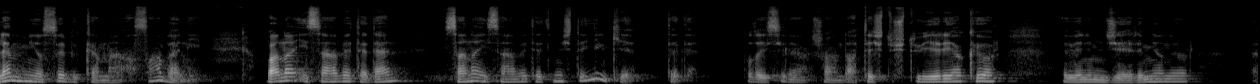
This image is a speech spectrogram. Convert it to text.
Lem yusibke ma asabani. Bana isabet eden sana isabet etmiş değil ki dedi. Dolayısıyla şu anda ateş düştüğü yeri yakıyor ve benim ciğerim yanıyor. Ee,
